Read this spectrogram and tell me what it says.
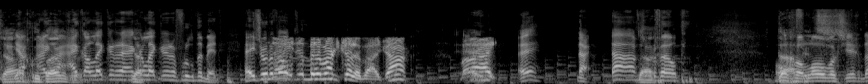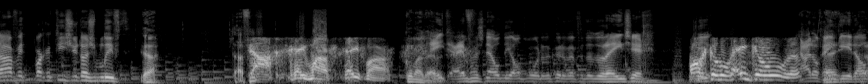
ja, Ja, goed hij, hij kan lekker, hij Ja. kan lekker vroeg naar bed. Hé, hey, Nee, Zonneveld. daar ben ik zelf uit, ja? Bye. Hè? Nou, dag, Zonneveld. Ongelooflijk zeg. David, pak een t-shirt alsjeblieft. Ja. David, Ja, geef maar, geef maar. kom maar Nee, David. even snel die antwoorden, dan kunnen we even er doorheen zeg. Mag ik hem nog één keer horen? Ja, nog één keer dan.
